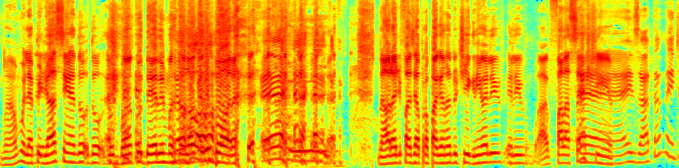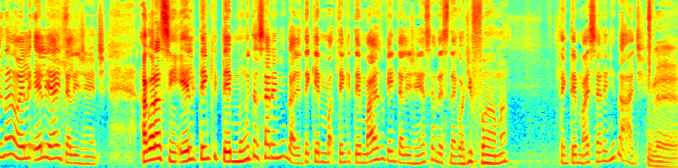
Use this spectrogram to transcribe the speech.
Não, a mulher pediu a senha do, do, do banco dele e mandou logo ele embora. É. Na hora de fazer a propaganda do Tigrinho, ele, ele ah, fala certinho. É, exatamente. Não, ele, ele é inteligente. Agora, assim, ele tem que ter muita serenidade. Ele tem que, tem que ter mais do que inteligência nesse negócio de fama. Tem que ter mais serenidade. É.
